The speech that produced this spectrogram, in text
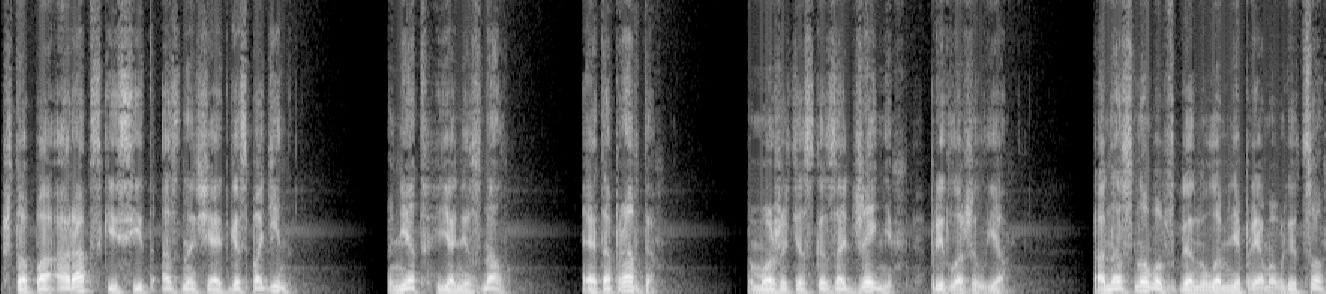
что по-арабски «сид» означает «господин». «Нет, я не знал». «Это правда». «Можете сказать Дженни», — предложил я. Она снова взглянула мне прямо в лицо.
